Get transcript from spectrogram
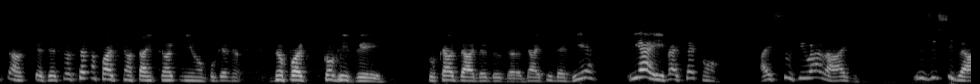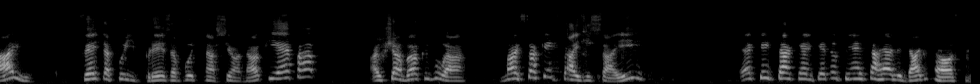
Então, quer dizer, se você não pode cantar em canto nenhum, porque não, não pode conviver por causa da, da, da epidemia, e aí vai ser como? Aí surgiu a live. Existe live feita por empresa multinacional que é para o xamboque voar. Mas só quem faz isso aí é quem, tá, quem, quem não tem essa realidade nossa.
